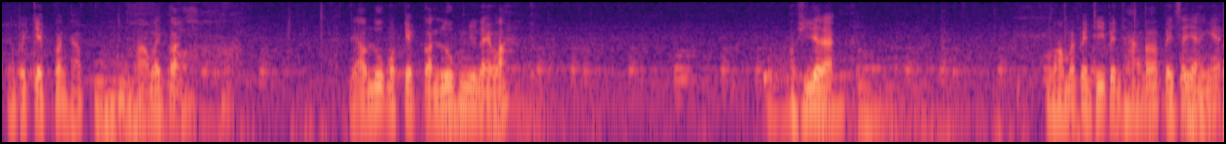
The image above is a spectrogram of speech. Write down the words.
เดี๋ยวไปเก็บก่อนครับวางไว้ก่อน เดี๋ยวเอาลูกมาเก็บก่อนลูกมันอยู่ไหนวะ เอาชี้แล้ววางไม่เป็นที่เป็นทางก็เป็นซะอย่างเงี้ย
